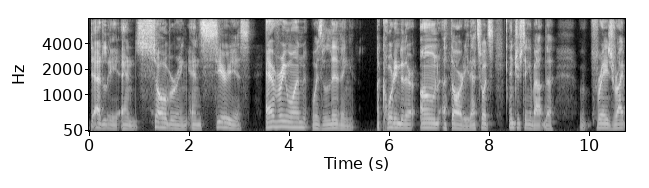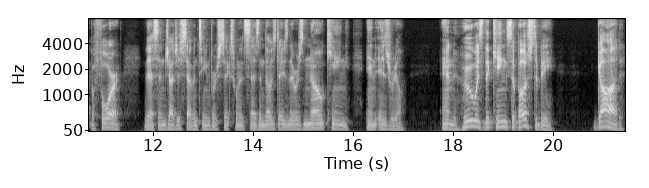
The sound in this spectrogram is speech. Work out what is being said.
deadly and sobering and serious Everyone was living according to their own authority. That's what's interesting about the phrase right before this in Judges 17, verse 6, when it says, In those days there was no king in Israel. And who was the king supposed to be? God.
